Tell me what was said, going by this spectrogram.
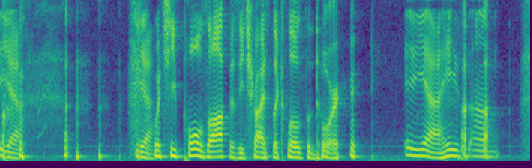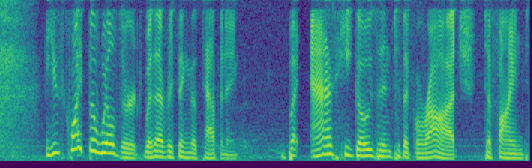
Yeah. yeah. which he pulls off as he tries to close the door. Yeah, he's um he's quite bewildered with everything that's happening. But as he goes into the garage to find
